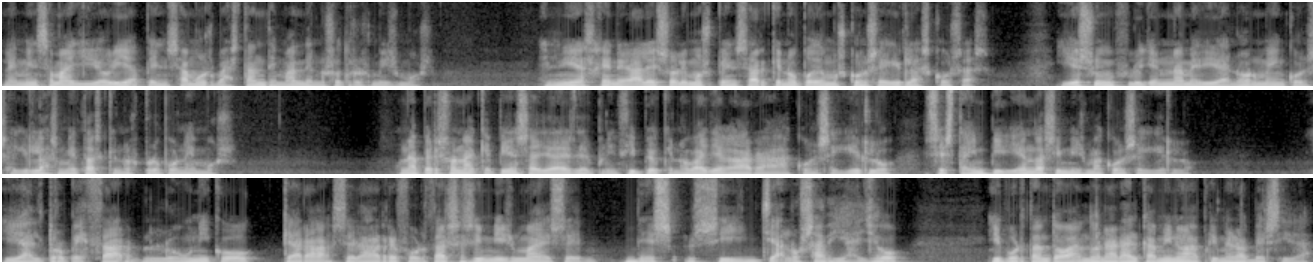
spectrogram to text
la inmensa mayoría pensamos bastante mal de nosotros mismos. En líneas generales solemos pensar que no podemos conseguir las cosas, y eso influye en una medida enorme en conseguir las metas que nos proponemos. Una persona que piensa ya desde el principio que no va a llegar a conseguirlo, se está impidiendo a sí misma conseguirlo. Y al tropezar, lo único que hará será reforzarse a sí misma ese ¿ves? Si ya lo sabía yo. Y por tanto abandonará el camino a la primera adversidad.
